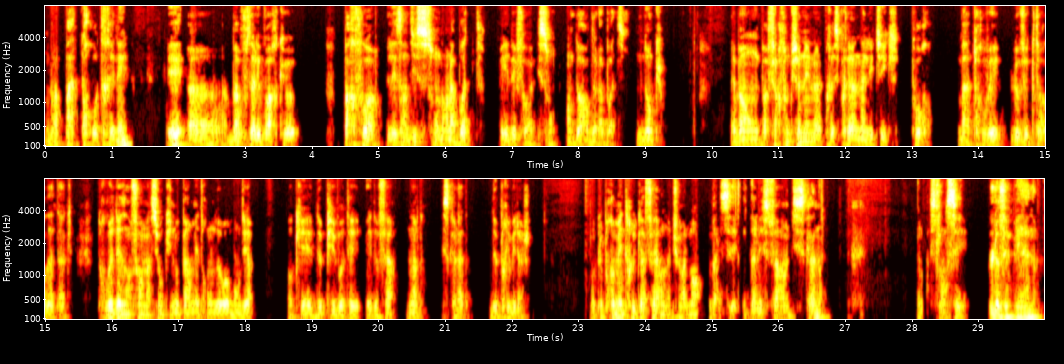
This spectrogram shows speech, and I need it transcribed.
on va pas trop traîner et euh, bah vous allez voir que parfois les indices sont dans la boîte et des fois ils sont en dehors de la boîte. Donc eh ben on va faire fonctionner notre esprit analytique pour bah, trouver le vecteur d'attaque, trouver des informations qui nous permettront de rebondir, ok, de pivoter et de faire notre escalade de privilège. Donc le premier truc à faire naturellement, bah, c'est d'aller se faire un petit scan. On va se lancer le VPN.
